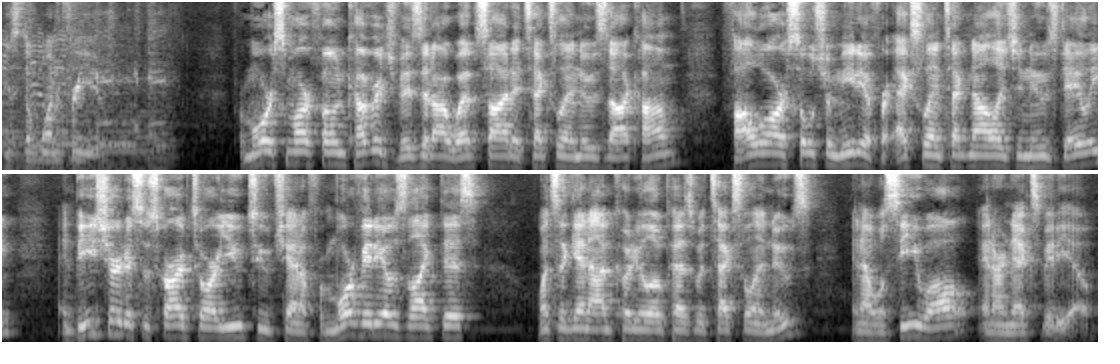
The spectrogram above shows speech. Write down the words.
is the one for you. For more smartphone coverage, visit our website at techzillionnews.com, follow our social media for excellent technology news daily, and be sure to subscribe to our YouTube channel for more videos like this. Once again, I'm Cody Lopez with TechZillion News, and I will see you all in our next video.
